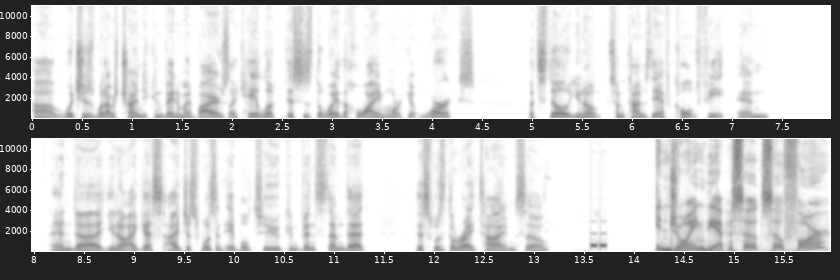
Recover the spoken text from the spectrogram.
um, which is what I was trying to convey to my buyers. Like, hey, look, this is the way the Hawaii market works, but still, you know, sometimes they have cold feet, and and uh, you know, I guess I just wasn't able to convince them that this was the right time. So, enjoying the episode so far?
